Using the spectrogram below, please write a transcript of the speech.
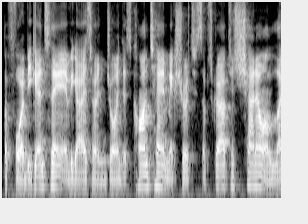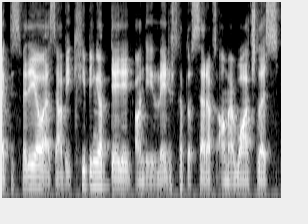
Before I begin today, if you guys are enjoying this content, make sure to subscribe to this channel and like this video as I'll be keeping updated on the latest crypto setups on my watch list,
